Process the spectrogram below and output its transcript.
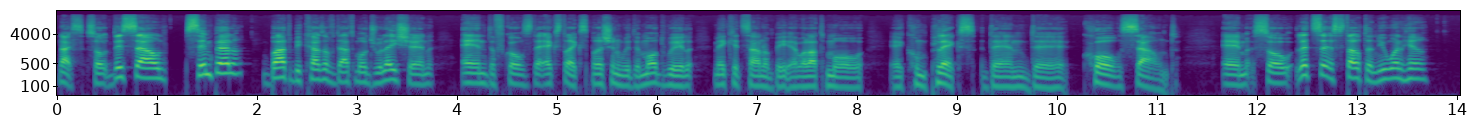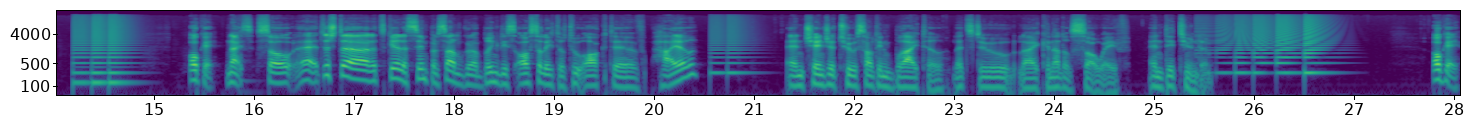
Nice. So this sound simple, but because of that modulation and of course the extra expression with the mod wheel make it sound a, bit, a lot more complex than the core sound. Um, so let's uh, start a new one here. Okay, nice. So uh, just uh, let's get a simple sound. I'm gonna bring this oscillator to octave higher and change it to something brighter. Let's do like another saw wave and detune them. Okay,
